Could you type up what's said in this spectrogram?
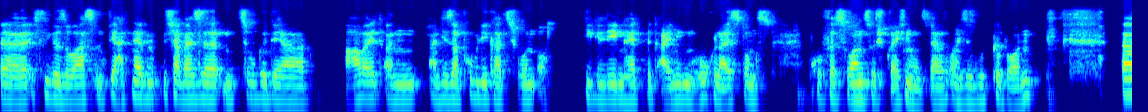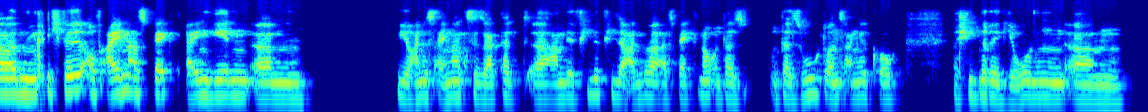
Äh, ich liebe sowas. Und wir hatten ja glücklicherweise im Zuge der Arbeit an, an dieser Publikation auch die Gelegenheit, mit einigen Hochleistungsprofessoren zu sprechen. Es wäre auch nicht so gut geworden. Ähm, ich will auf einen Aspekt eingehen. Ähm, wie Johannes eingangs gesagt hat, äh, haben wir viele, viele andere Aspekte noch unters untersucht, uns angeguckt, verschiedene Regionen, ähm,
